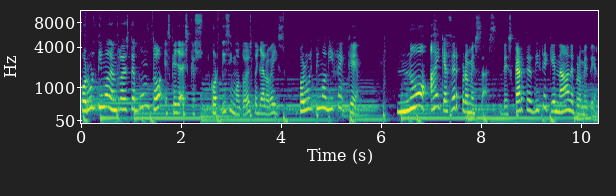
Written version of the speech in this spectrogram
Por último, dentro de este punto, es que ya es que es cortísimo todo esto, ya lo veis. Por último, dice que no hay que hacer promesas. Descartes dice que nada de prometer.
